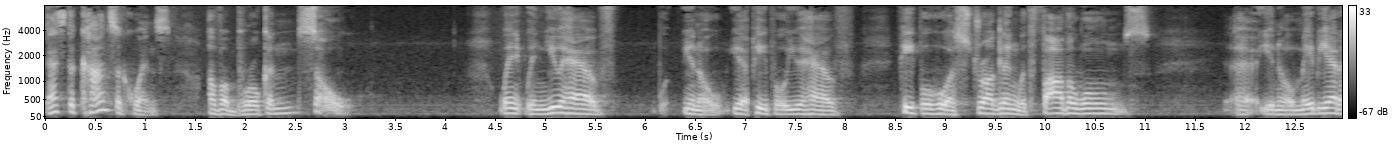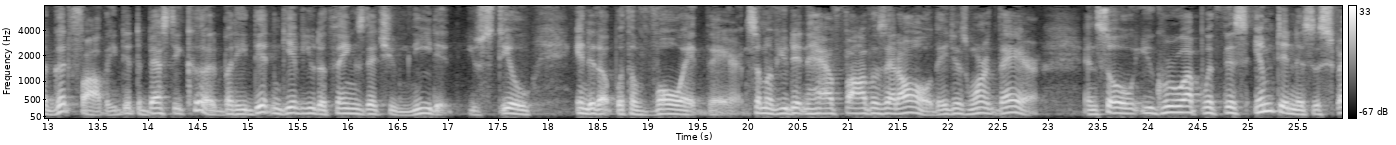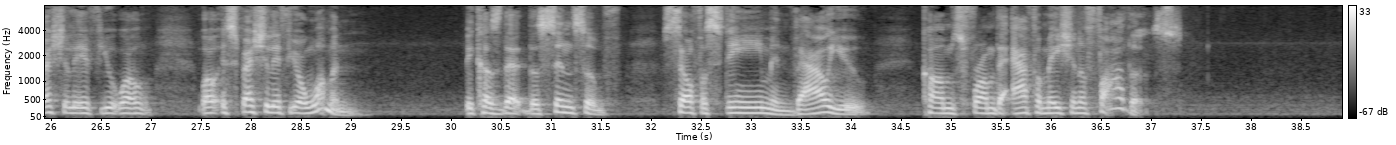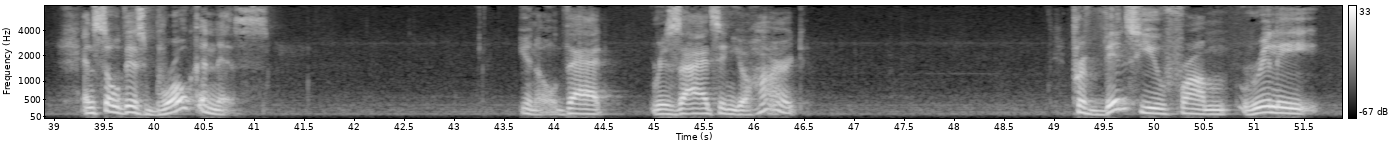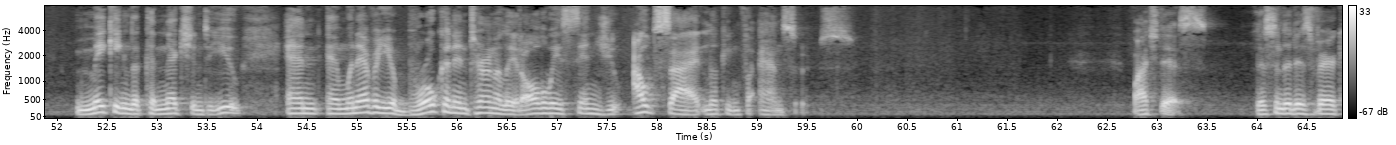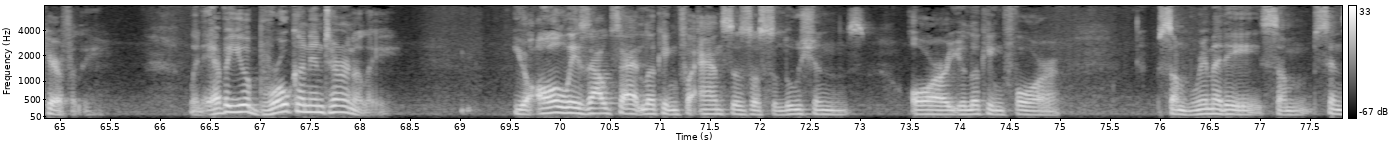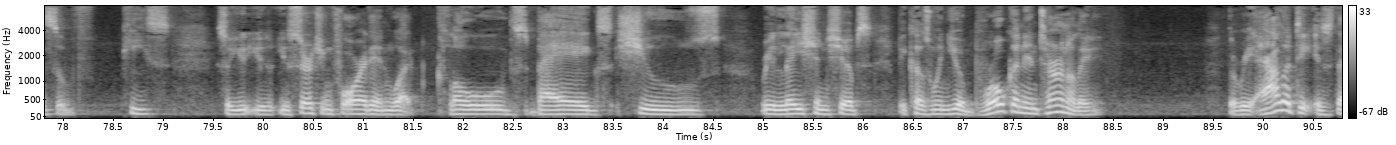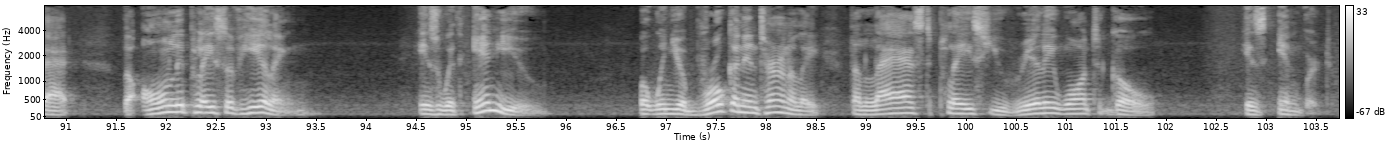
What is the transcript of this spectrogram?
That's the consequence of a broken soul. When, when you have, you know, you have people, you have people who are struggling with father wounds. Uh, you know, maybe you had a good father. He did the best he could, but he didn't give you the things that you needed. You still ended up with a void there. Some of you didn't have fathers at all. They just weren't there. And so you grew up with this emptiness, especially if you, well, well, especially if you're a woman, because that the sense of self-esteem and value comes from the affirmation of fathers. And so this brokenness, you know, that resides in your heart prevents you from really making the connection to you. And, and whenever you're broken internally, it always sends you outside looking for answers. Watch this. Listen to this very carefully. Whenever you're broken internally, you're always outside looking for answers or solutions, or you're looking for some remedy, some sense of peace. So you, you, you're searching for it in what? Clothes, bags, shoes, relationships. Because when you're broken internally, the reality is that the only place of healing is within you. But when you're broken internally, the last place you really want to go is inward.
